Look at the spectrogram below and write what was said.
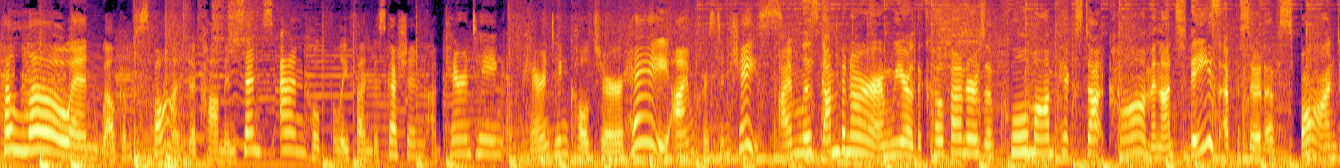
Hello, and welcome to Spawned, a common sense and hopefully fun discussion on parenting and parenting culture. Hey, I'm Kristen Chase. I'm Liz Gumbinner, and we are the co-founders of CoolMomPicks.com. And on today's episode of Spawned,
